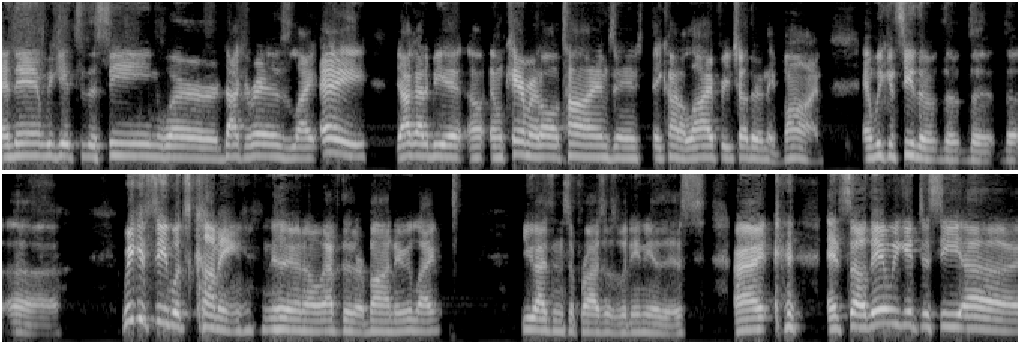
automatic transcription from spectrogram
And then we get to the scene where Dr. Red is like, "Hey, y'all got to be at, uh, on camera at all times," and they kind of lie for each other and they bond. And we can see the the the the uh, we can see what's coming, you know, after they're bonding. We're like, you guys didn't surprise us with any of this. All right. and so then we get to see uh,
